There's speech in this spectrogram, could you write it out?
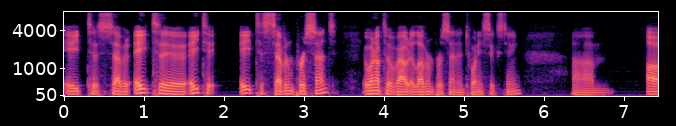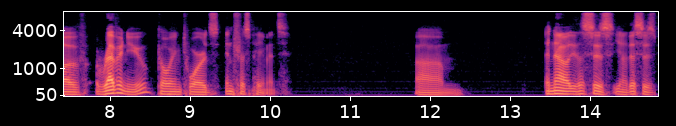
eight to seven, eight to eight to eight to seven percent it went up to about 11% in 2016 um, of revenue going towards interest payment. Um, and now this is you know this is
